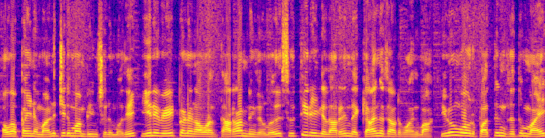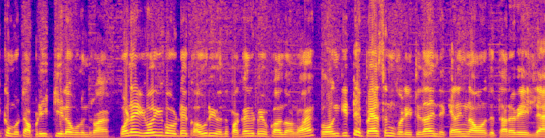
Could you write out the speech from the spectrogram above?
அவங்க அப்பா என்ன மன்னிச்சிடுமா? அப்படின்னு சொல்லும்போது இரு வெயிட் பண்ண நான் உனக்கு தரேன். அப்படின்னு சொல்லும்போது சுத்தி எல்லாரும் இந்த கிழங்கு சாப்பிடுவாங்க இவங்க ஒரு பத்து நிமிஷத்து மயக்கம் மட்டும் அப்படியே கீழே விழுந்துருவாங்க. உடனே யோகி பாபு கௌரி வந்து பக்கத்துல போய் உட்காந்தவங்க உங்ககிட்ட பேசணும்னு சொல்லிட்டு தான் இந்த கிழங்கு நான் உனக்கு தரவே இல்லை.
